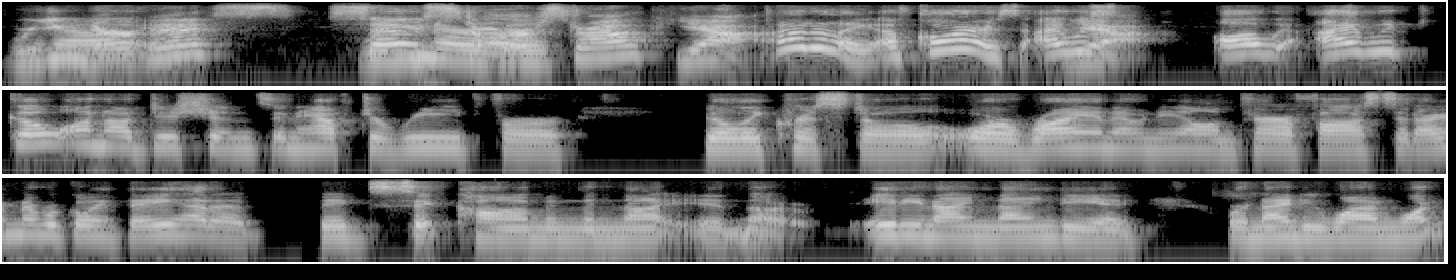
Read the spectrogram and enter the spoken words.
Were you, know? nervous? So Were you nervous. starstruck? Yeah. Totally. Of course. I was yeah all I would go on auditions and have to read for Billy Crystal or Ryan O'Neal and Farrah Fawcett. I remember going, they had a big sitcom in the night in the 89, 90 or 91, one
